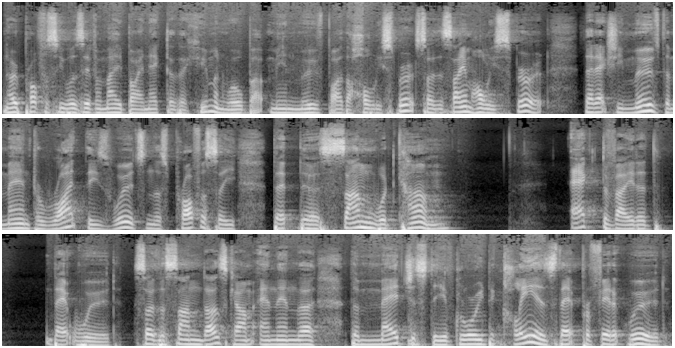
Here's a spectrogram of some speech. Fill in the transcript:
No prophecy was ever made by an act of the human will, but men moved by the Holy Spirit. So the same Holy Spirit that actually moved the man to write these words in this prophecy that the Son would come activated that word. So the Son does come, and then the, the majesty of glory declares that prophetic word.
